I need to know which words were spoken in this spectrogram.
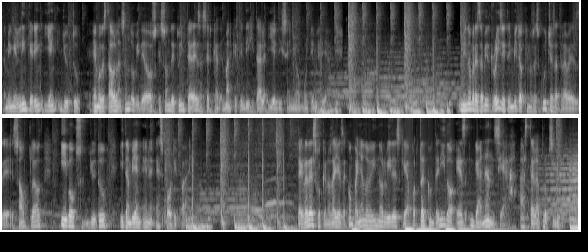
también en LinkedIn y en YouTube. Hemos estado lanzando videos que son de tu interés acerca del marketing digital y el diseño multimedia. Mi nombre es David Ruiz y te invito a que nos escuches a través de SoundCloud, Evox, YouTube y también en Spotify. Te agradezco que nos hayas acompañado y no olvides que aportar contenido es ganancia. Hasta la próxima.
